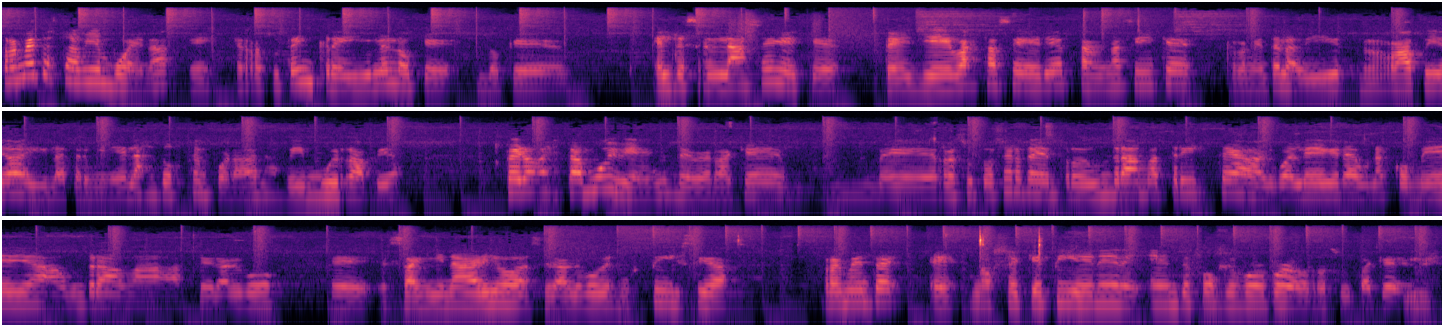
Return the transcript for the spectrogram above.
Realmente está bien buena, eh, resulta increíble lo que, lo que el desenlace en el que te lleva esta serie, tan así que realmente la vi rápida y la terminé las dos temporadas, las vi muy rápida pero está muy bien, de verdad que me resultó ser dentro de un drama triste a algo alegre, a una comedia, a un drama, a hacer algo eh, sanguinario, a hacer algo de justicia. Realmente eh, no sé qué tiene de End the Fucking World, pero resulta que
